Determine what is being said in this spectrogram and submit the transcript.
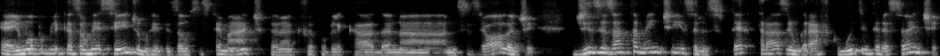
É, e uma publicação recente, uma revisão sistemática, né, que foi publicada na Anesthesiology, diz exatamente isso. Eles até trazem um gráfico muito interessante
